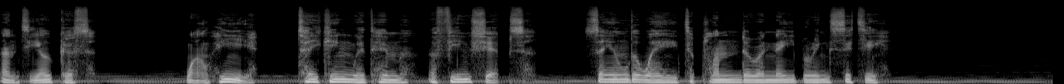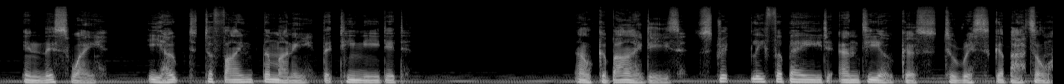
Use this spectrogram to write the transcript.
Antiochus, while he, taking with him a few ships, sailed away to plunder a neighbouring city in this way, he hoped to find the money that he needed. Alcibiades strictly forbade Antiochus to risk a battle.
